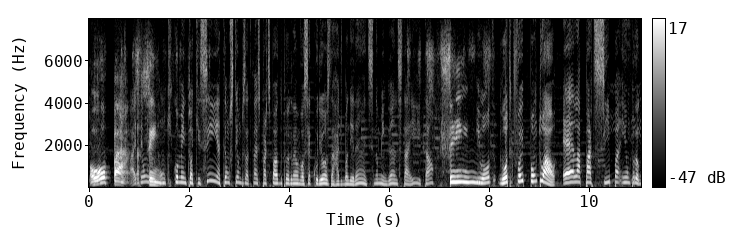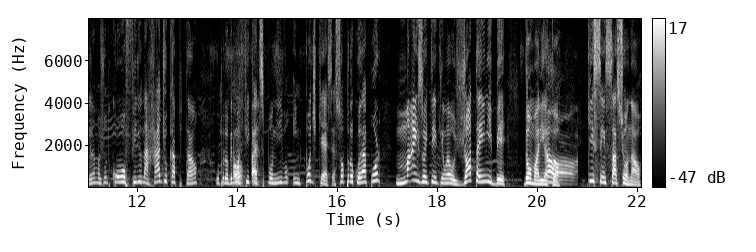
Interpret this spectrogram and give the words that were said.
Opa, Aí tem um, sim. um que comentou aqui, sim, até uns tempos atrás participava do programa Você é Curioso, da Rádio Bandeirantes, se não me engano, está aí e tal. Sim. E o outro, o outro que foi pontual. Ela participa em um programa junto com o filho na Rádio Capital. O programa Opa. fica disponível em podcast. É só procurar por mais 81. É o JNB. Dom Arigato. Oh, Que sensacional.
